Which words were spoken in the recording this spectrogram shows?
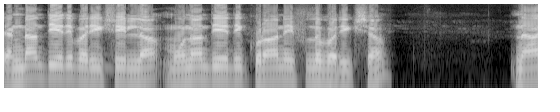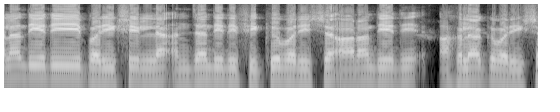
രണ്ടാം തീയതി പരീക്ഷയില്ല മൂന്നാം തീയതി ഖുറാൻ ഹിഫ്ല് പരീക്ഷ നാലാം തീയതി പരീക്ഷയില്ല അഞ്ചാം തീയതി ഫിക്ക് പരീക്ഷ ആറാം തീയതി അഖ്ലാഖ് പരീക്ഷ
